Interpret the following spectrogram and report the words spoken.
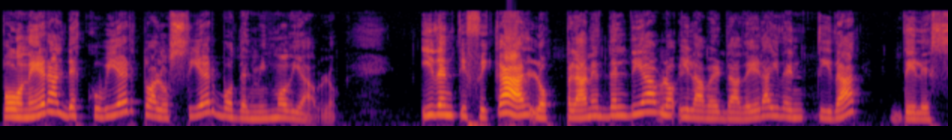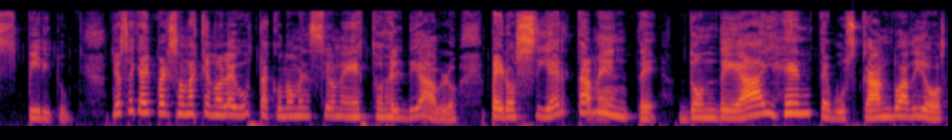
poner al descubierto a los siervos del mismo diablo, identificar los planes del diablo y la verdadera identidad del espíritu. Yo sé que hay personas que no les gusta que uno mencione esto del diablo, pero ciertamente donde hay gente buscando a Dios,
